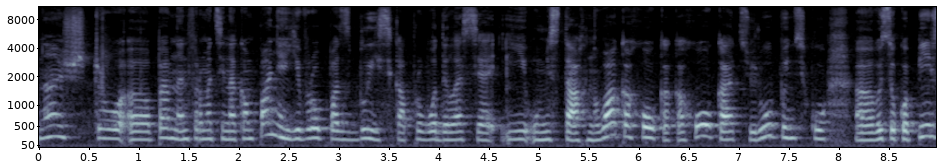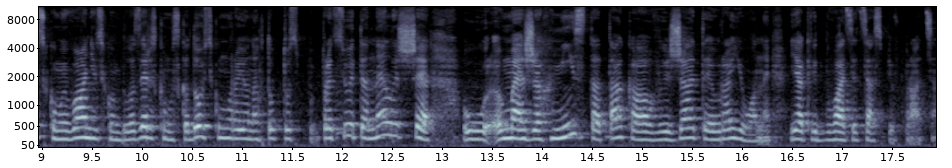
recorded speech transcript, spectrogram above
Знаю, що е, певна інформаційна кампанія Європа зблизька проводилася і у містах Нова Каховка, Каховка, Цюрюпинську, е, Високопільському, Іванівському, Білозерському, Скадовському районах. Тобто працюєте не лише у межах міста, так а виїжджаєте у райони. Як відбувається ця співпраця?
